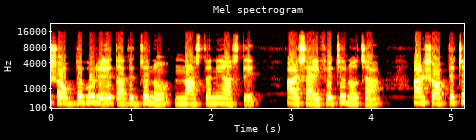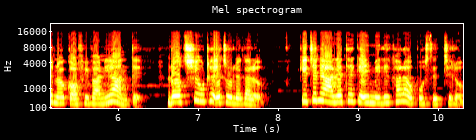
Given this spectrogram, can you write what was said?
শব্দ বলে তাদের জন্য নাস্তা নিয়ে আসতে আর সাইফের জন্য চা আর শব্দের জন্য কফি বানিয়ে আনতে। রোদসি উঠে চলে গেল। কিচেনে আগে থেকেই মিলিখালা উপস্থিত ছিল।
